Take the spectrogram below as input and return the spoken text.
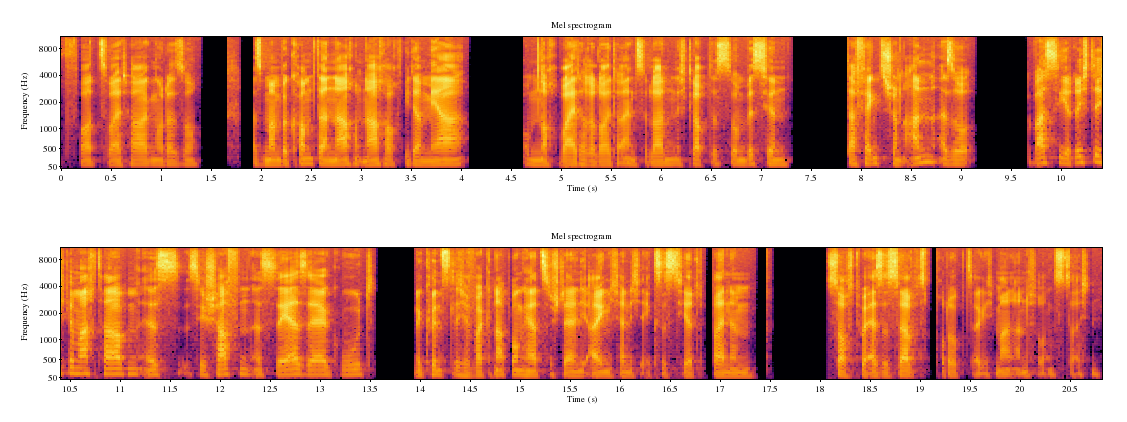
vor zwei Tagen oder so. Also man bekommt dann nach und nach auch wieder mehr, um noch weitere Leute einzuladen. Ich glaube, das ist so ein bisschen, da fängt es schon an. Also was sie richtig gemacht haben, ist, sie schaffen es sehr, sehr gut, eine künstliche Verknappung herzustellen, die eigentlich ja nicht existiert bei einem Software-as-a-Service-Produkt, sage ich mal in Anführungszeichen.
